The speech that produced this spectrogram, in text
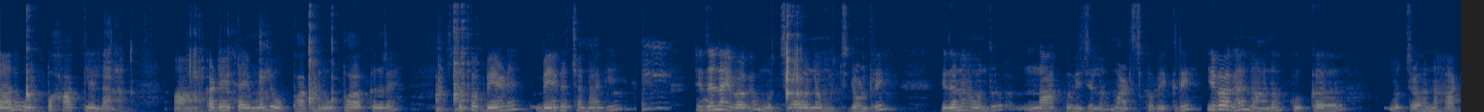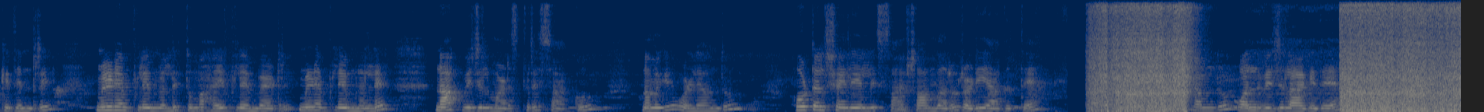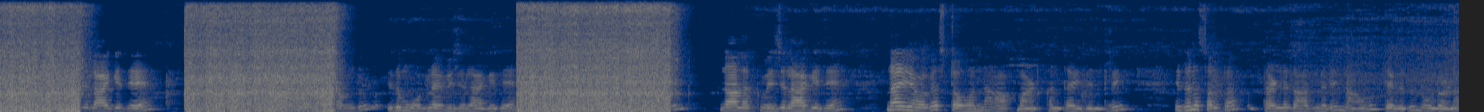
ನಾನು ಉಪ್ಪು ಹಾಕಲಿಲ್ಲ. ಕಡೆ ಟೈಮಲ್ಲಿ ಉಪ್ಪು ಹಾಕ್ತೀನಿ. ಉಪ್ಪು ಹಾಕಿದ್ರೆ ಸ್ವಲ್ಪ ಬೇಳೆ, ಬೇಗ ಚೆನ್ನಾಗಿ ಇದನ್ನು ಇವಾಗ ಮುಚ್ಚಳವನ್ನು ಮುಚ್ಚಿ ನೋಡ್ರಿ. ಇದನ್ನು ಒಂದು ನಾಲ್ಕು ವಿಜಲ್ ಮಾಡಿಸ್ಕೋಬೇಕ್ರಿ. ಇವಾಗ ನಾನು ಕುಕ್ಕರ್ ಮುಚ್ಚಳವನ್ನು ಹಾಕಿದ್ದೀನಿ ರೀ ಮೀಡಿಯಮ್ ಫ್ಲೇಮ್ನಲ್ಲಿ ತುಂಬ ಹೈ ಫ್ಲೇಮ್ ಬೇಡ್ರಿ. ಮೀಡಿಯಮ್ ಫ್ಲೇಮ್ನಲ್ಲೇ ನಾಲ್ಕು ವಿಜಿಲ್ ಮಾಡಿಸ್ತೀರಿ ಸಾಕು. ನಮಗೆ ಒಳ್ಳೆಯ ಒಂದು ಹೋಟೆಲ್ ಶೈಲಿಯಲ್ಲಿ ಸಾಂಬಾರು ರೆಡಿ ಆಗುತ್ತೆ. ನಮ್ಮದು ಒಂದು ವಿಜಿಲ್ ಆಗಿದೆ. ವಿಜಿಲ್ ಆಗಿದೆ. ನಮ್ಮದು ಇದು ಮೂರನೇ ವಿಜಿಲ್ ಆಗಿದೆ. ನಾಲ್ಕು ವಿಜಿಲ್ ಆಗಿದೆ. ನಾ ಇವಾಗ ಸ್ಟವನ್ನು ಆಫ್ ಮಾಡ್ಕೊತಾ ಇದ್ದೀನಿ ರೀ ಇದನ್ನು ಸ್ವಲ್ಪ ತಣ್ಣಗಾದ್ಮೇಲೆ ನಾವು ತೆಗೆದು ನೋಡೋಣ.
